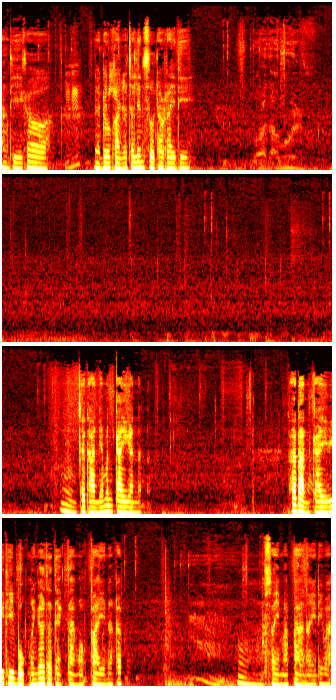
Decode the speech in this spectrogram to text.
บางทีก็ Mm-hmm. เดี๋ยวดูก่อนว่าจะเล่นสูตรอะไรดี For the wolf. อืม แต่ด่านเนี้ยมันไกลกันอะถ้าด่านไกลวิธีบุกมันก็จะแตกต่างออกไปนะครับ อืม ใส่หมาป่าหน่อยดีกว่า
